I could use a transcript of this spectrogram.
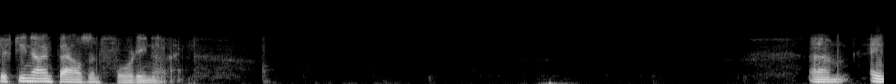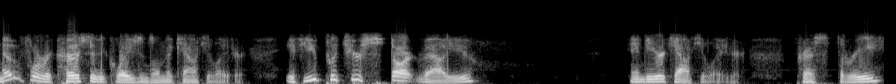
59,049. Um, a note for recursive equations on the calculator. If you put your start value into your calculator, press 3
